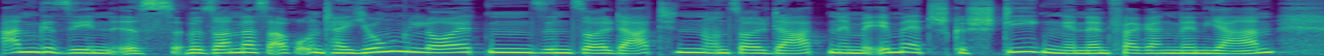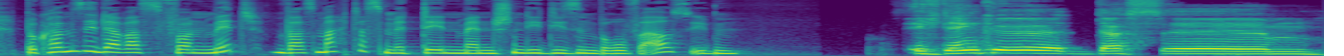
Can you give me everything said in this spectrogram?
angesehen ist. Besonders auch unter jungen Leuten sind Soldatinnen und Soldaten im Image gestiegen in den vergangenen Jahren. Bekommen Sie da was von mit? Was macht das mit den Menschen, die diesen Beruf ausüben? Ich denke, dass ähm,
